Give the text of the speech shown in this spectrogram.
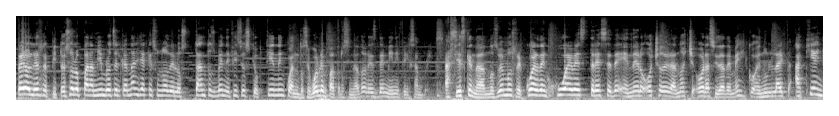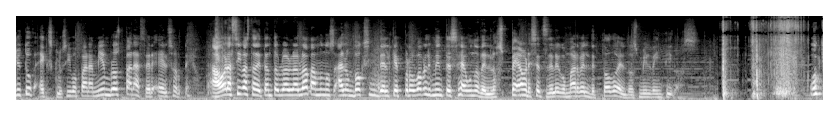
Pero les repito, es solo para miembros del canal ya que es uno de los tantos beneficios que obtienen cuando se vuelven patrocinadores de Minifix and Bricks. Así es que nada, nos vemos, recuerden, jueves 13 de enero, 8 de la noche, hora Ciudad de México, en un live aquí en YouTube exclusivo para miembros para hacer el sorteo. Ahora sí, basta de tanto bla bla bla, vámonos al unboxing del que probablemente sea uno de los peores sets de Lego Marvel de todo el 2022. Ok,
